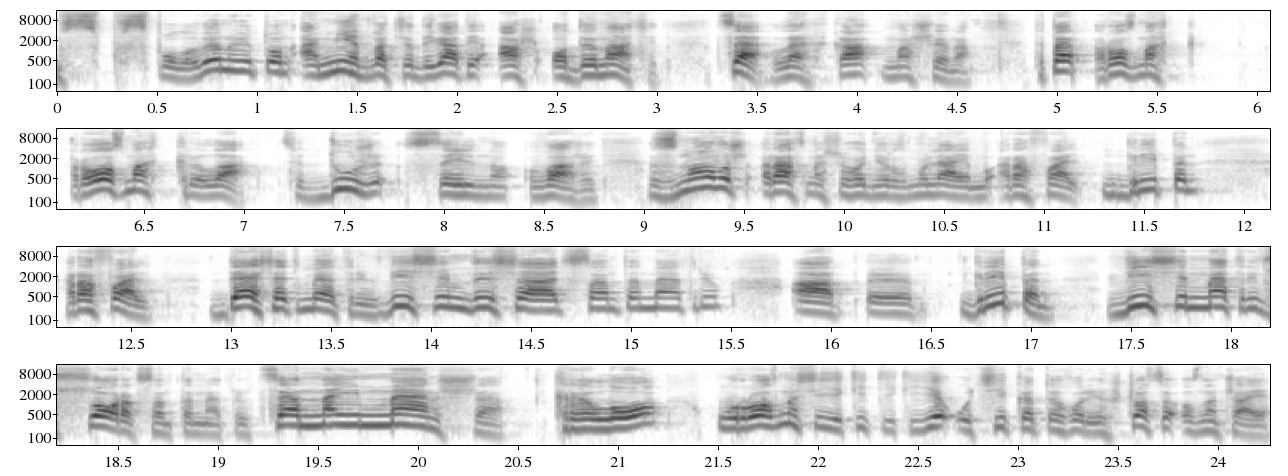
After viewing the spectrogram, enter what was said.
7,5 тонн, а Міг-29 аж 11. Це легка машина. Тепер розмах Розмах крила це дуже сильно важить. Знову ж, раз ми сьогодні розмовляємо Рафаль Гріпен. Рафаль 10 метрів 80 сантиметрів, а е, Гріпен 8 метрів 40 сантиметрів. Це найменше крило у розмісі, які тільки є у цій категорії. Що це означає?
